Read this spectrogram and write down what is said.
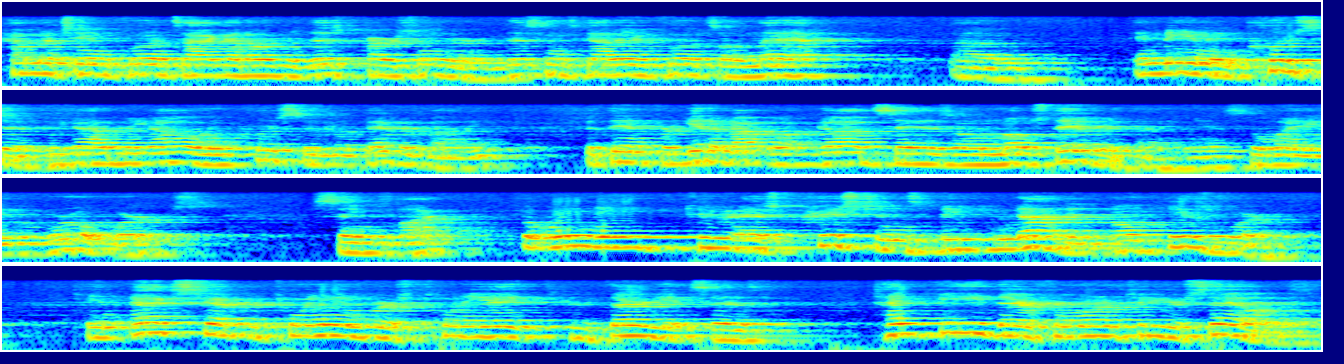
how much influence I got over this person or this one's got influence on that. Um, and being inclusive, we got to be all inclusive of everybody, but then forget about what God says on most everything. It's the way the world works, seems like. But we need to, as Christians, be united on His Word. In Acts chapter 20 and verse 28 through 30, it says, Take heed therefore unto yourselves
